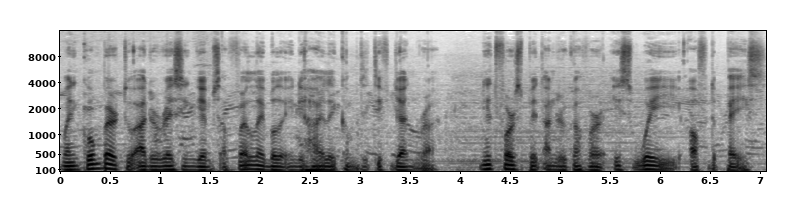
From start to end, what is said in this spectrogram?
When compared to other racing games available in the highly competitive genre, Need for Speed Undercover is way off the pace.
